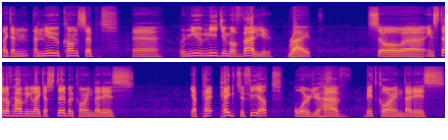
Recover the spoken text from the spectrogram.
like a, a new concept uh, or new medium of value. Right. So uh, instead of having like a stable coin that is yeah pe- pegged to fiat, or you have Bitcoin that is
